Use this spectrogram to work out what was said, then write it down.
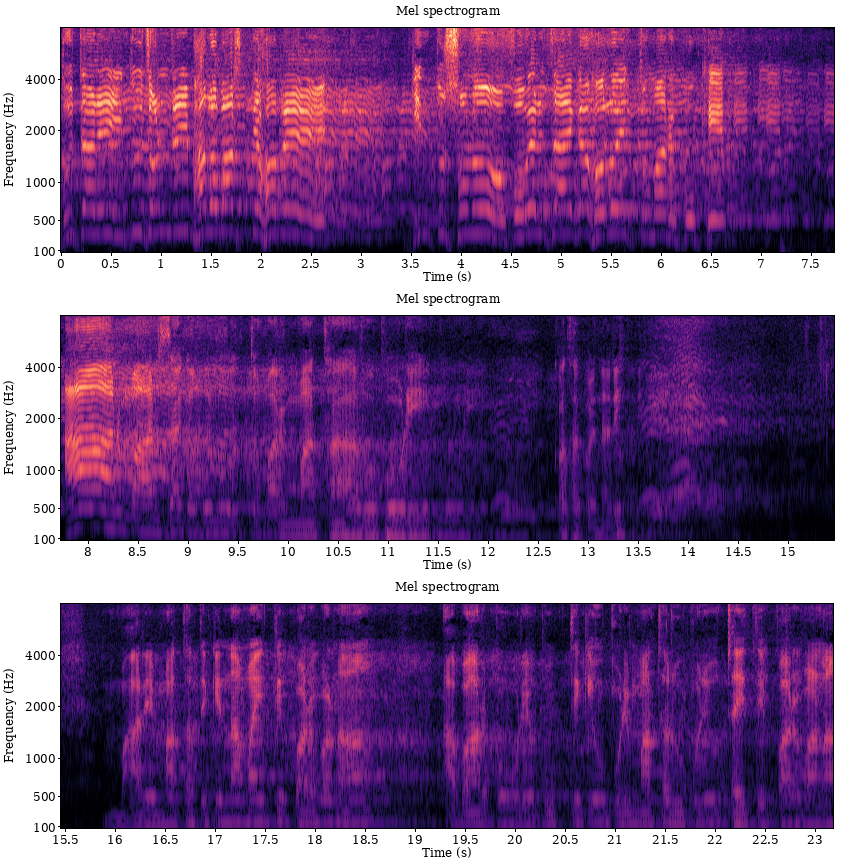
দুটারই দুজনরই ভালোবাসতে হবে। কিন্তু শোনো, বউয়ের জায়গা হলো তোমার বুকে। আর মার জায়গা হলো তোমার মাথার উপরে। কথা কয় না রে। মারে মাথা থেকে নামাইতে পারবা না। আবার বউরে বুক থেকে উপরে মাথার উপরে উঠাইতে পারবা না।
